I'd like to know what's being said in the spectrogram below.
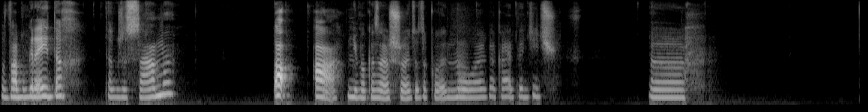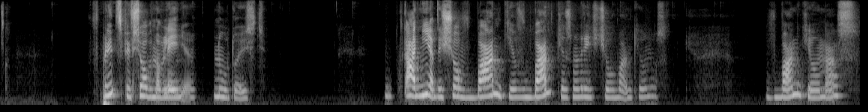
В апгрейдах так же само. О! А, мне показалось, что это такое новая какая-то дичь. Э, в принципе, все обновление. Ну, то есть... А, нет, еще в банке. В банке, смотрите, что в банке у нас. В банке у нас...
